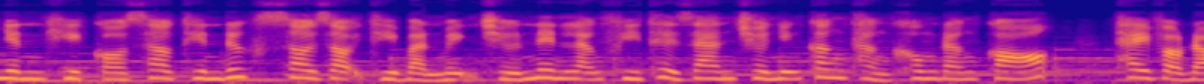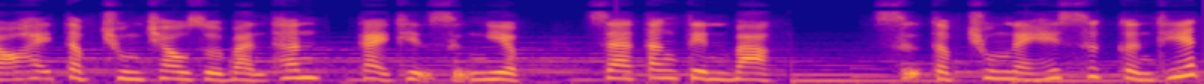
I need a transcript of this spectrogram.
Nhân khi có sao thiên đức soi dọi thì bản mệnh chớ nên lãng phí thời gian cho những căng thẳng không đáng có. Thay vào đó hãy tập trung trau dồi bản thân, cải thiện sự nghiệp, gia tăng tiền bạc. Sự tập trung này hết sức cần thiết,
